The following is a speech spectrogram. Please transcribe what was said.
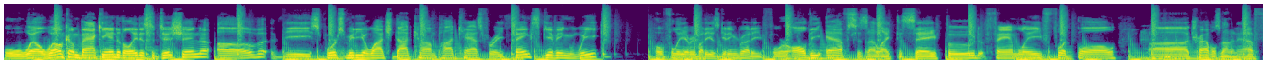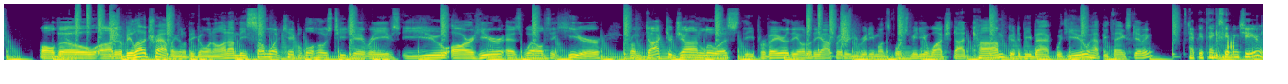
Well, welcome back into the latest edition of the sportsmediawatch.com podcast for a Thanksgiving week. Hopefully, everybody is getting ready for all the F's, as I like to say food, family, football. Uh, travel's not an F, although uh, there'll be a lot of traveling that'll be going on. I'm the somewhat capable host, TJ Rives. You are here as well to hear from Dr. Jon Lewis, the purveyor, the owner, the operator. You read him on sportsmediawatch.com. Good to be back with you. Happy Thanksgiving. Happy Thanksgiving to you.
